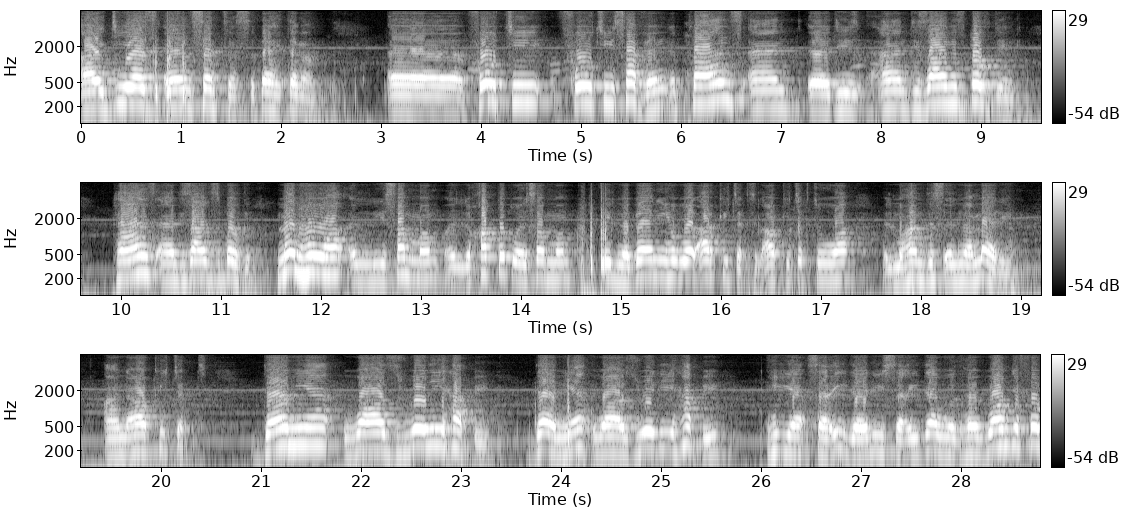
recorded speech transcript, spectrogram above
ideas in sentence باهي تمام uh, 40 47 plans and uh, des and designs building Plans and designs building من هو اللي يصمم اللي يخطط ويصمم في المباني هو الأركيتكت. الأركيتكت هو المهندس المعماري. An architect. دانيا was really happy. دانيا was really happy. هي سعيدة ليش سعيدة with her wonderful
